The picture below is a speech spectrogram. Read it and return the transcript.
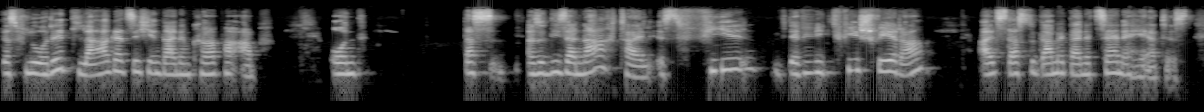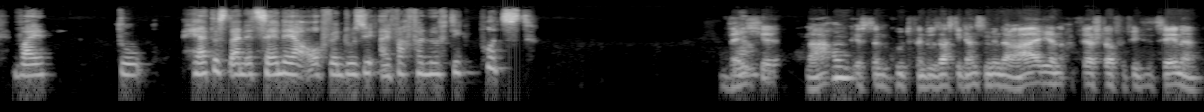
das Fluorid lagert sich in deinem Körper ab. Und das, also dieser Nachteil ist viel, der wiegt viel schwerer, als dass du damit deine Zähne härtest. Weil du härtest deine Zähne ja auch, wenn du sie einfach vernünftig putzt. Welche ja. Nahrung ist denn gut, wenn du sagst, die ganzen Mineralien, Abwehrstoffe für die Zähne?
